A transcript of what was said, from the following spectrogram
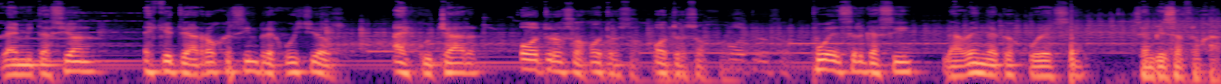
La invitación es que te arrojes sin prejuicios a escuchar otros ojos, otros ojos, otros ojos. Puede ser que así la venda que oscurece se empiece a aflojar.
